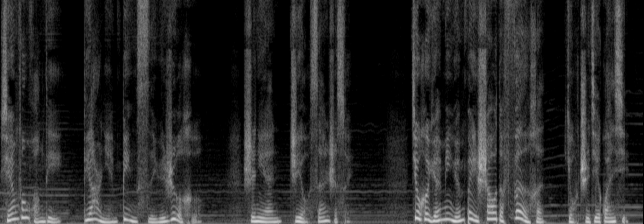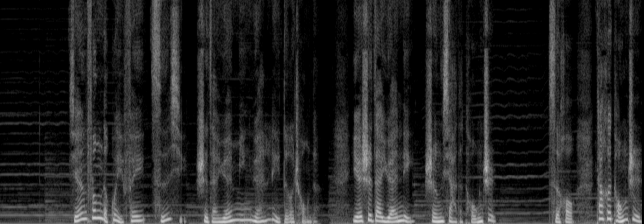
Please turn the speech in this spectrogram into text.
咸丰皇帝第二年病死于热河，时年只有三十岁，就和圆明园被烧的愤恨有直接关系。咸丰的贵妃慈禧是在圆明园里得宠的，也是在园里生下的同治。此后，他和同治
